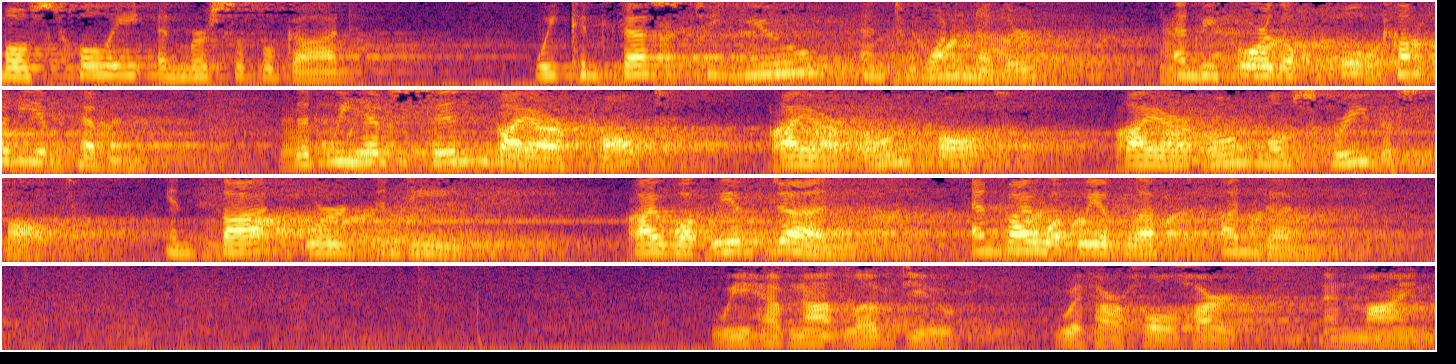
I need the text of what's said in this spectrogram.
Most holy and merciful God, we confess to you and to one another and before the whole company of heaven that we have sinned by our fault, by our own fault, by our own most grievous fault, in thought, word, and deed, by what we have done and by what we have left undone. We have not loved you with our whole heart and mind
